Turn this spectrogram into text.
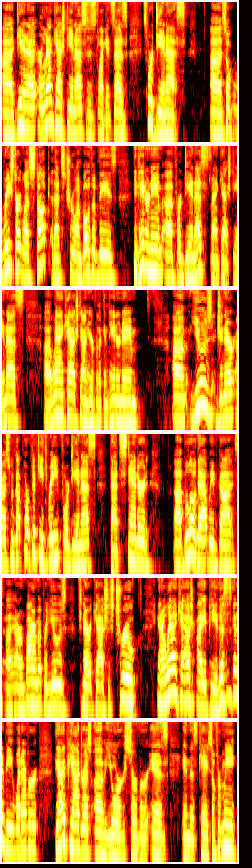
Uh, DNS or LAN cache DNS is like it says, it's for DNS. Uh, so restart unless stopped. That's true on both of these. Container name uh, for DNS is LAN cache DNS. Uh, LAN cache down here for the container name. Um, use generic, uh, so we've got port 53 for DNS, that's standard. Uh, below that, we've got uh, our environment for use generic cache is true. And our LAN cache IP, this is going to be whatever the IP address of your server is in this case. So for me,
